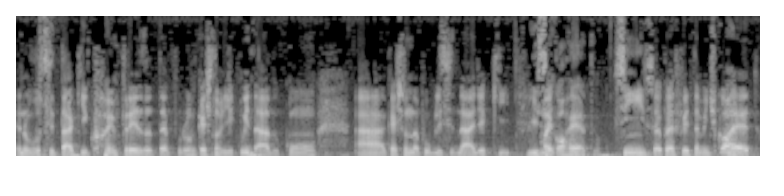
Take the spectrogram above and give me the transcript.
Eu não vou citar aqui qual a empresa, até por uma questão de cuidado com a questão da publicidade aqui. Isso é Mas, é correto? Sim, isso é perfeitamente correto.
